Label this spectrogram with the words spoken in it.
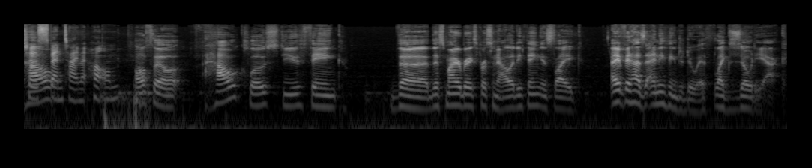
to How- spend time at home. Also, how close do you think the this Meyer Briggs personality thing is like? If it has anything to do with like zodiac.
